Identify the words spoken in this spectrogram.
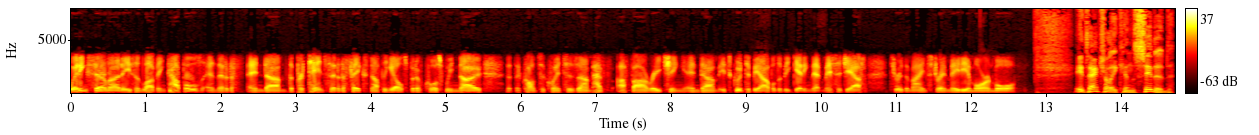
wedding ceremonies and loving couples, and that it, and um, the pretense that it affects nothing else. But of course, we know that the consequences um, have are far-reaching and um, it's good to be able to be getting that message out through the mainstream media more and more. It's actually considered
